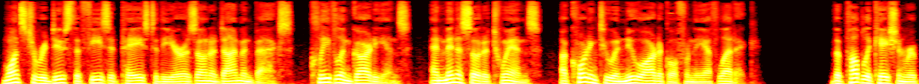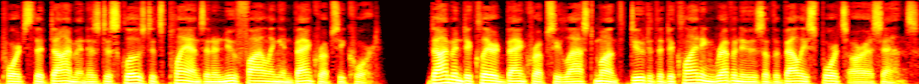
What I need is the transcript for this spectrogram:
wants to reduce the fees it pays to the Arizona Diamondbacks, Cleveland Guardians, and Minnesota Twins, according to a new article from The Athletic. The publication reports that Diamond has disclosed its plans in a new filing in bankruptcy court. Diamond declared bankruptcy last month due to the declining revenues of the Bally Sports RSNs.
